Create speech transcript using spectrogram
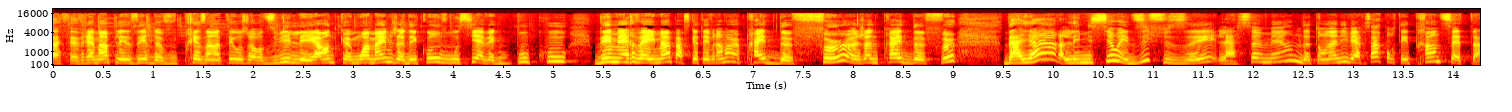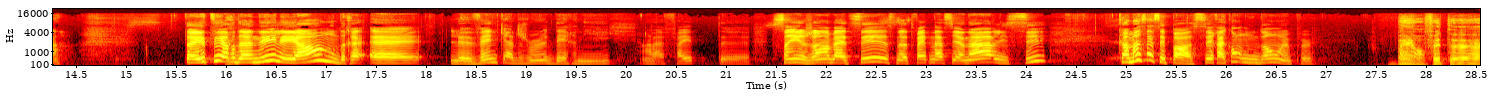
Ça fait vraiment plaisir de vous présenter aujourd'hui Léandre, que moi-même je découvre aussi avec beaucoup d'émerveillement parce que tu es vraiment un prêtre de feu, un jeune prêtre de feu. D'ailleurs, l'émission est diffusée la semaine de ton anniversaire pour tes 37 ans. Tu as été ordonné, Léandre, euh, le 24 juin dernier, en la fête de Saint-Jean-Baptiste, notre fête nationale ici. Comment ça s'est passé? Raconte-nous donc un peu. Ben, en fait, euh,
